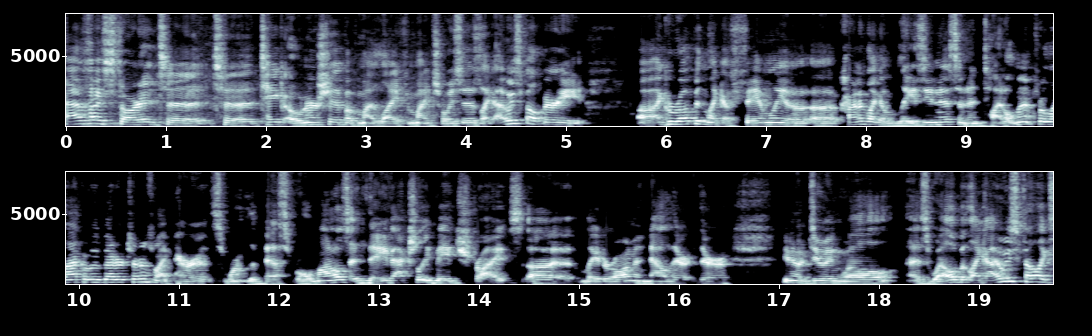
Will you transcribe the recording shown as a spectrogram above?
as I started to to take ownership of my life and my choices, like I always felt very uh, I grew up in like a family, of, uh, kind of like a laziness and entitlement, for lack of a better terms. My parents weren't the best role models, and they've actually made strides uh, later on, and now they're they're you know doing well as well. But like I always felt like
